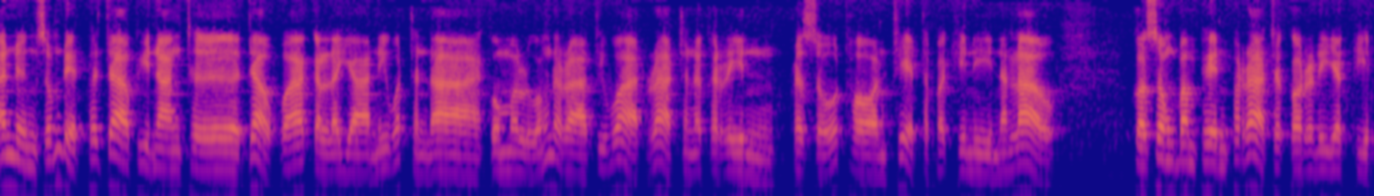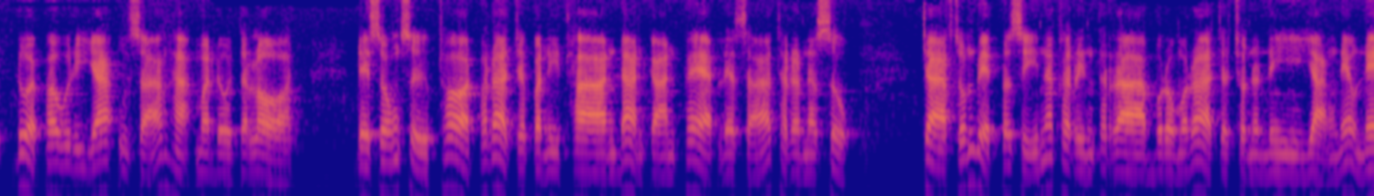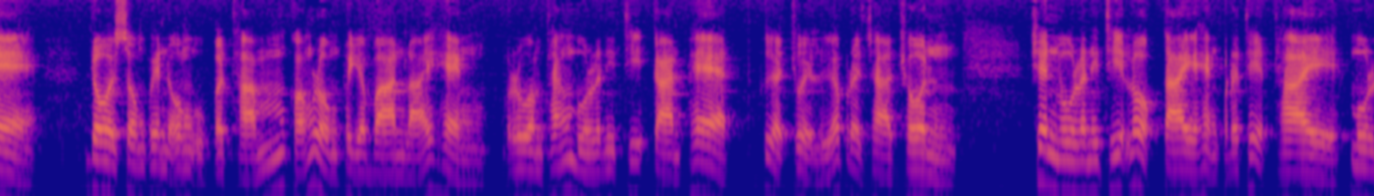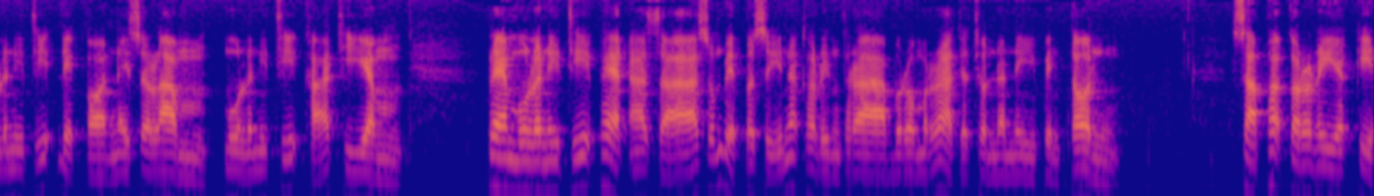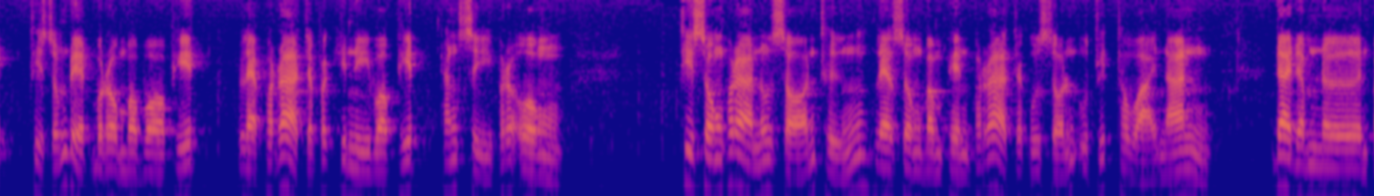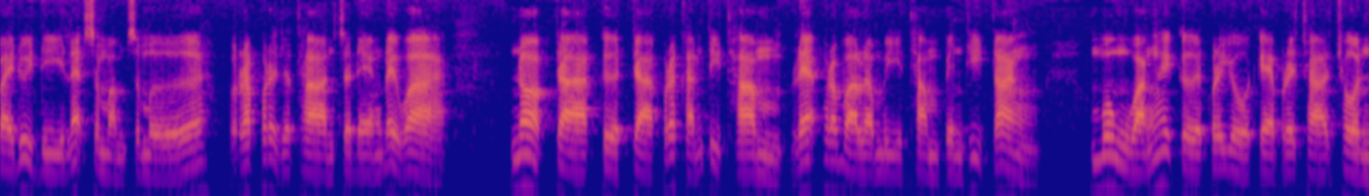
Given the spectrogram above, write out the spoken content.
อันหนึ่งสมเด็จพระเจ้าพีนางเธอ เจ้าฟ้ากัลยาณิวัฒนากรมหลวงนราธิวาสราชนครินทร์พระโสธรเชษฐปคินีนั้นเล่า ก็ทรงบำเพ็ญพระราชกรณียกิจด้วยพระวิริยะอุตสาหะมาโดยตลอด ได้ทรงสืบทอดพระราชปณิธานด้านการแพทย์และสาธารณสุข จากสมเด็จพระศรีนครินทราบรมราชชนนีอย่างแน่วแน่ โดยทรงเป็นองค์อุปถัมภ์ของโรงพยาบาลหลายแห่ง รวมทั้งมูลนิธิการแพทย์เพื่อช่วยเหลือประชาชน เช่น มูลนิธิโรคไตแห่งประเทศไทย มูลนิธิเด็กอ่อนในสลัม มูลนิธิขาเทียม และมูลนิธิแพทย์อาสาสมเด็จพระศรีนครินทราบรมราชชนนีเป็นต้นสัพพกรณียกิจที่สมเด็จบรมบวพิตร และพระราชพคินีบพิตรทั้งสี่พระองค์ ที่ทรงพระอนุสรถึงและทรงบำเพ็ญพระราชกุศลอุทิศถวายนั้น ได้ดำเนินไปด้วยดีและสม่ำเสมอ รับพระราชทานแสดงได้ว่า นอกจากเกิดจากพระขันติธรรม และพระบารมีธรรมเป็นที่ตั้ง มุ่งหวังให้เกิดประโยชน์แก่ประชาชน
